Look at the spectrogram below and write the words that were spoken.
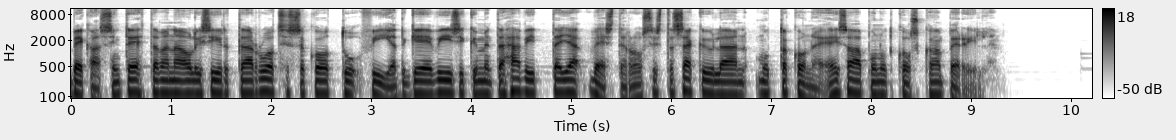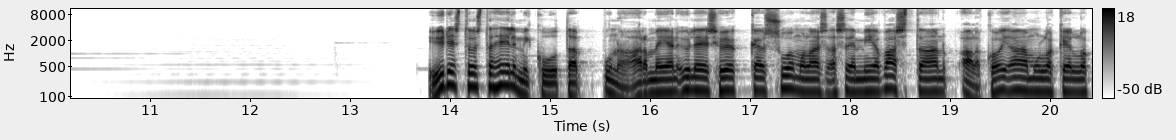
Bekassin tehtävänä oli siirtää Ruotsissa koottu Fiat G50 hävittäjä Westerosista Säkylään, mutta kone ei saapunut koskaan perille. 11. helmikuuta puna-armeijan yleishyökkäys suomalaisasemia vastaan alkoi aamulla kello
